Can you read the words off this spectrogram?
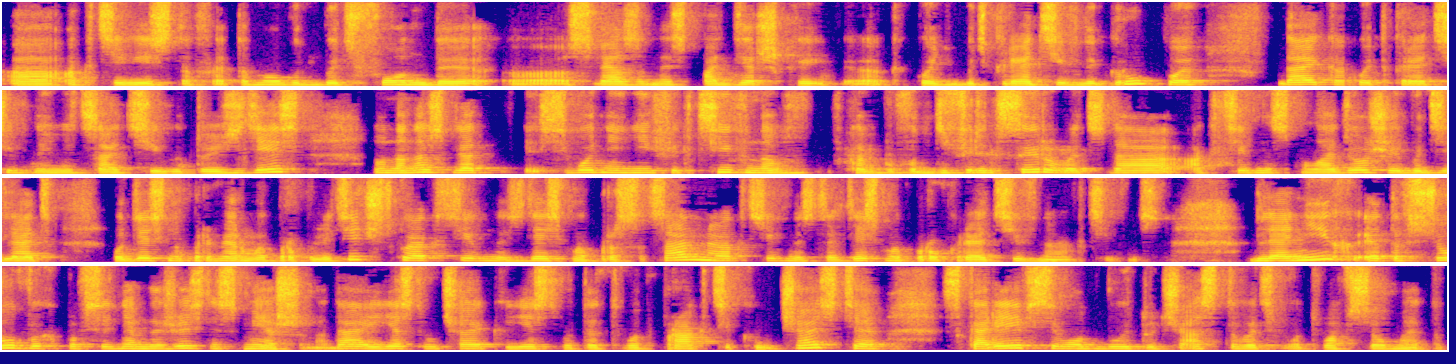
э, активистов. Это могут быть фонды, э, связанные с поддержкой э, какой-нибудь креативной группы, да, и какой-то креативной инициативы. То есть здесь здесь, ну, на наш взгляд, сегодня неэффективно как бы вот дифференцировать да, активность молодежи и выделять. Вот здесь, например, мы про политическую активность, здесь мы про социальную активность, а здесь мы про креативную активность. Для них это все в их повседневной жизни смешано. Да, и если у человека есть вот эта вот практика участия, скорее всего, он будет участвовать вот во всем этом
